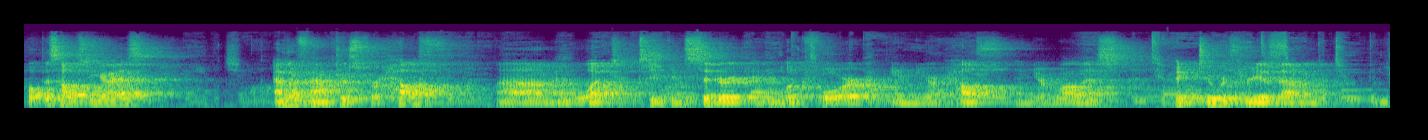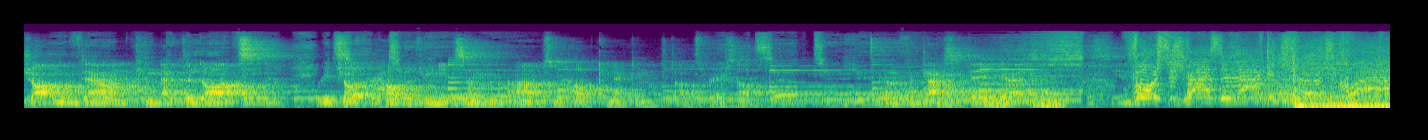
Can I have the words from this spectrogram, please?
hope this helps you guys. Other factors for health um, and what to consider and look for in your health and your wellness. Pick two or three of them, jot them down, connect the dots, reach out for help if you need some uh, some help connecting those dots for yourself. Have a fantastic day, guys. Voices rising like a church choir.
